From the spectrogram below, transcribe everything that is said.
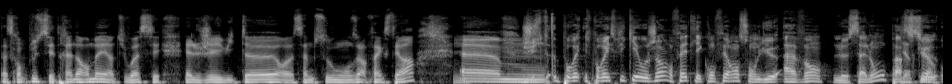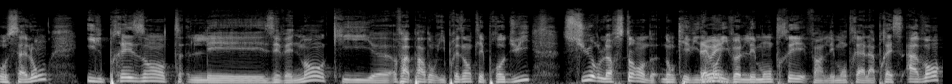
parce qu'en plus, c'est très normé. Hein, tu vois, c'est LG 8 heures, Samsung 11 heures, enfin etc. Mmh. Euh, Juste pour pour expliquer aux gens, en fait, les conférences ont lieu avant le salon parce que au salon, ils présentent les événements qui, euh, enfin pardon, ils présentent les produits sur leur stand. Donc évidemment, Eh oui. ils veulent les montrer, enfin les montrer à la presse avant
